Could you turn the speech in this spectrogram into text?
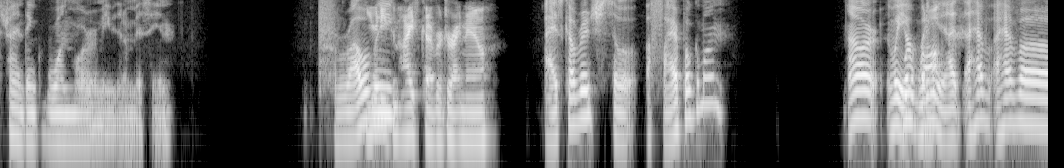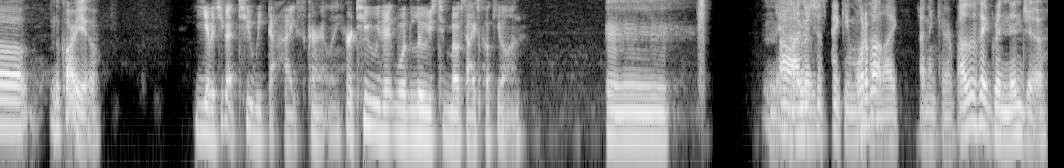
trying to think one more maybe that I'm missing. Probably You need some ice coverage right now. ice coverage, so a fire Pokemon. Or wait, We're what do you mean? I, I have I have uh Lucario. Yeah, but you got two weak to ice currently, or two that would lose to most ice Pokemon. Mm, oh, yeah, I don't was know. just picking What ones I about- like. I didn't care About. I was gonna say Greninja.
